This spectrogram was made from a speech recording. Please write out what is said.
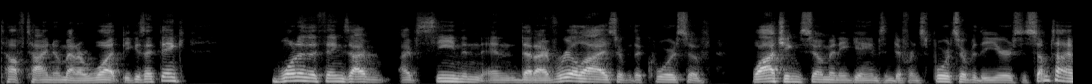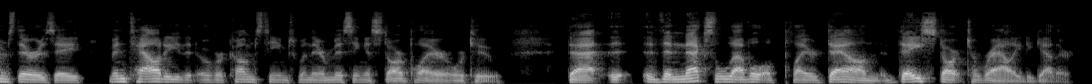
tough tie no matter what, because I think one of the things I've I've seen and, and that I've realized over the course of watching so many games in different sports over the years is sometimes there is a mentality that overcomes teams when they're missing a star player or two that uh, the next level of player down they start to rally together.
